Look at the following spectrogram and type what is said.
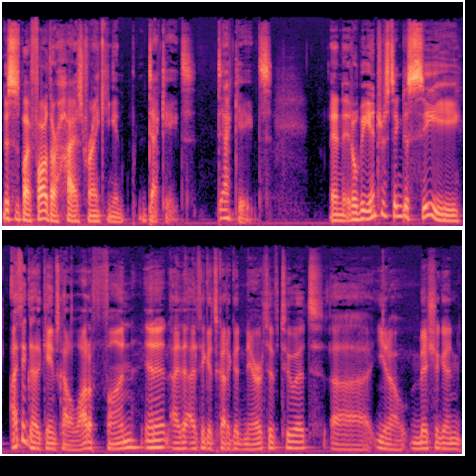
this is by far their highest ranking in decades, decades, and it'll be interesting to see. I think that game's got a lot of fun in it. I, I think it's got a good narrative to it. Uh, you know, Michigan,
